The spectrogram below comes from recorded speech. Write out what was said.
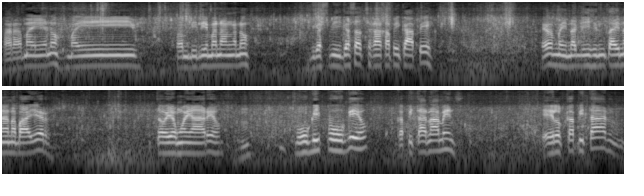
Para may ano, may pambili man ng ano, bigas-bigas at saka kape-kape. Ayun, may naghihintay na na buyer. Ito yung mayari oh. Hmm? Pugi-pugi oh. Kapitan namin. El Kapitan.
